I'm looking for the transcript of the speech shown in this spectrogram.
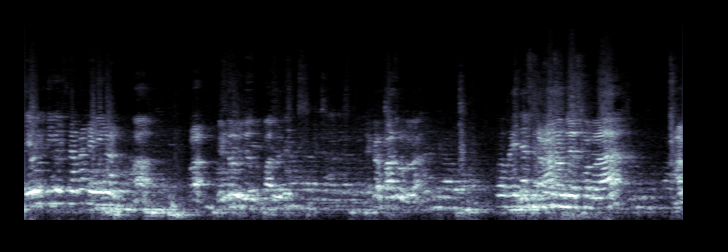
దేవుడు దిగి వచ్చినప్పుడు విన్నాను. ఇంటర్వ్యూ చేస్తూ ఎక్కడ వైజాగ్ స్నానం చేసుకోరా ఆడ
